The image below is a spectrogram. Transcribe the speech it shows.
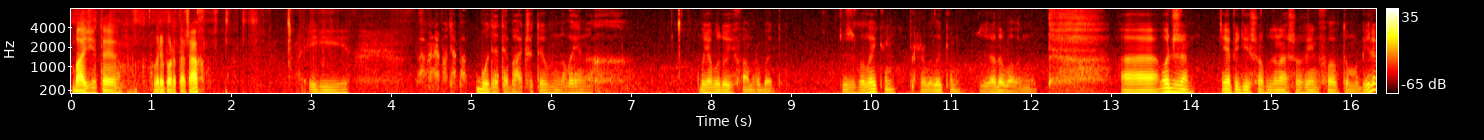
бачити в репортажах. І ви мене будете бачити в новинах, бо я буду їх вам робити. З великим, превеликим задоволенням. Е, Отже, я підійшов до нашого інфоавтомобіля.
